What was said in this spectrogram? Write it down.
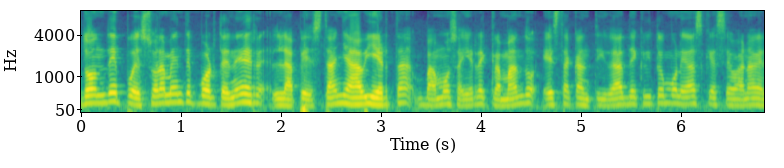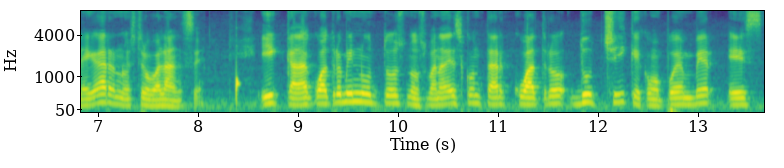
Donde pues solamente por tener la pestaña abierta vamos a ir reclamando esta cantidad de criptomonedas que se van a agregar a nuestro balance. Y cada 4 minutos nos van a descontar 4 Duchi, que como pueden ver es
